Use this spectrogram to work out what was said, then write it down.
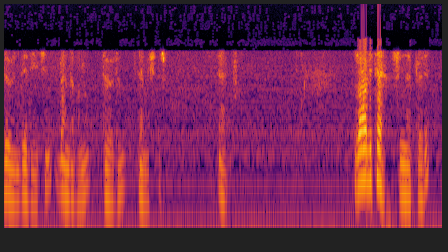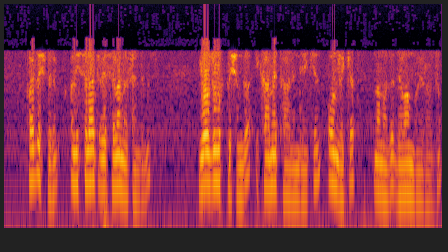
dövün dediği için ben de bunu dövdüm demiştir. Evet. Rabite sünnetleri Kardeşlerim Aleyhisselatü Vesselam Efendimiz yolculuk dışında ikamet halindeyken 10 rekat namaza devam buyururdu.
